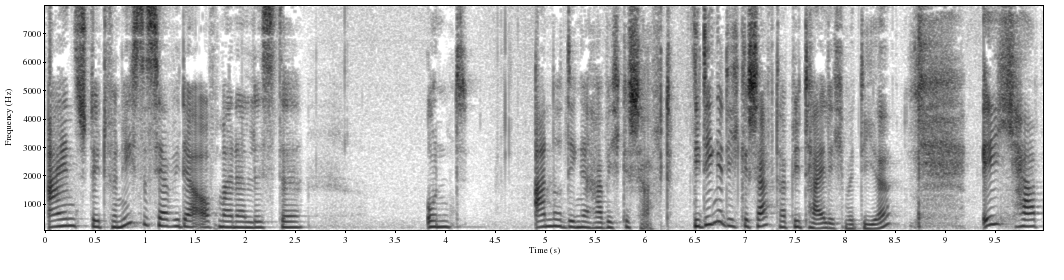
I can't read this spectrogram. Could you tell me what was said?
eins steht für nächstes Jahr wieder auf meiner Liste. Und andere Dinge habe ich geschafft. Die Dinge, die ich geschafft habe, die teile ich mit dir. Ich habe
